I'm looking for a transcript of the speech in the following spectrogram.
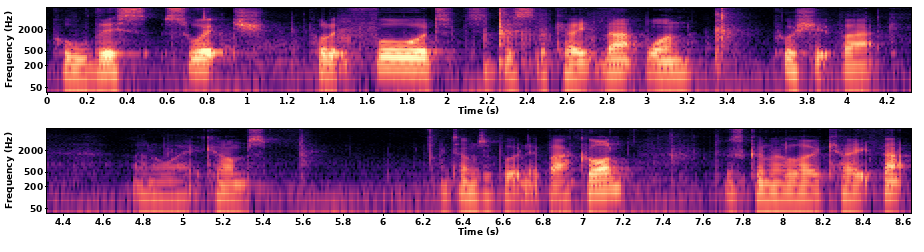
Pull this switch, pull it forward to dislocate that one, push it back and away it comes. In terms of putting it back on, just going to locate that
